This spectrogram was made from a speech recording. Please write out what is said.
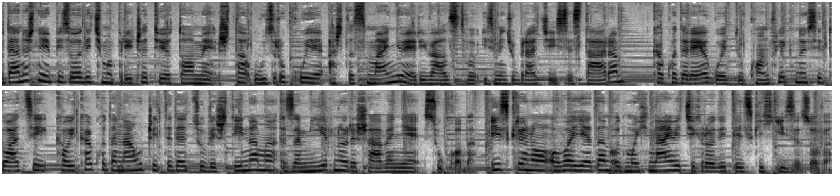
U današnjoj epizodi ćemo pričati o tome šta uzrokuje, a šta smanjuje rivalstvo između braća i sestara, kako da reagujete u konfliktnoj situaciji, kao i kako da naučite decu veštinama za mirno rešavanje sukoba. Iskreno, ovo je jedan od mojih najvećih roditeljskih izazova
